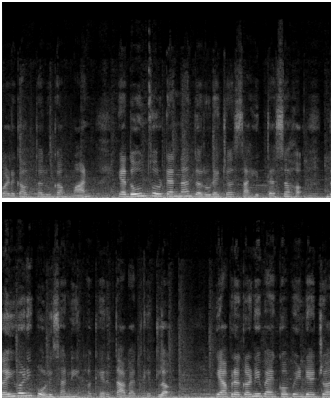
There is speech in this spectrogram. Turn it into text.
वडगाव तालुका मान. या दोन चोरट्यांना दरोडे दरोड्याच्या साहित्यासह दहिवडी पोलिसांनी अखेर ताब्यात घेतलं. या प्रकरणी बँक ऑफ इंडियाच्या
